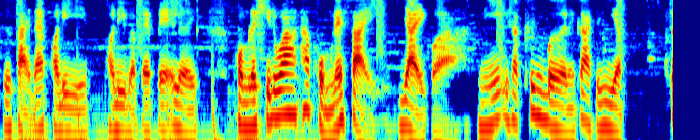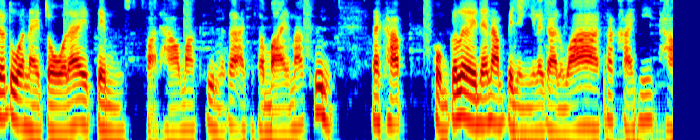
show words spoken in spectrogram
คือใส่ได้พอดีพอดีแบบเป๊ะเลย ผมเลยคิดว่าถ้าผมได้ใส่ใหญ่กว่านี้อีกสักครึ่งเบอร์เนี่ยก็อาจจะเหยียบเจ้าตัวไนโตรได้เต็มฝ่าเท้ามากขึ้น แล้วก็อาจจะสบายมากขึ้นนะครับผมก็เลยแนะนำเป็นอย่างนี้ล้วกันว่า ถ้าใครที่เท้า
